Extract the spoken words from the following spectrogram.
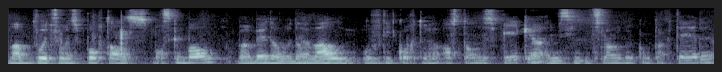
maar bijvoorbeeld voor een sport als basketbal, waarbij dat we dan ja. wel over die kortere afstanden spreken ja. en misschien iets langere contacttijden,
